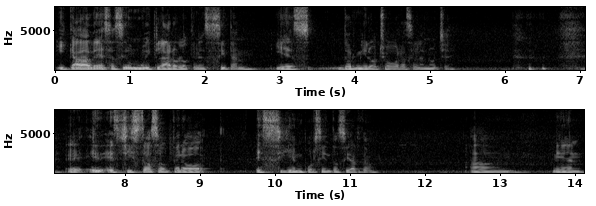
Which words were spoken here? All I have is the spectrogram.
y cada vez ha sido muy claro lo que necesitan y es dormir ocho horas en la noche. Eh, es chistoso, pero es 100% cierto. bien,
